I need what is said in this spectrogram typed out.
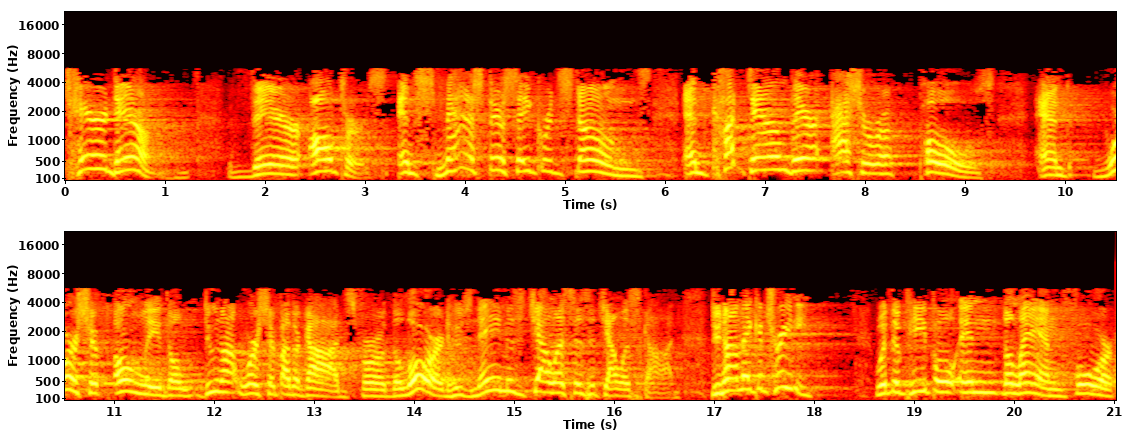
tear down their altars and smash their sacred stones and cut down their Asherah poles and worship only the, do not worship other gods for the Lord whose name is jealous is a jealous God. Do not make a treaty with the people in the land for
